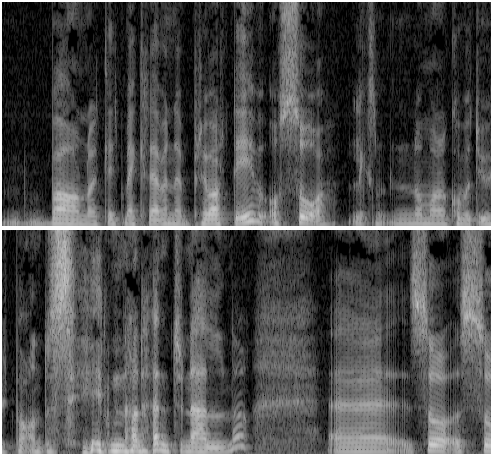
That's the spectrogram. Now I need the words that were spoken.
barn og et litt mer krevende privatliv. Og så, liksom, når man har kommet ut på andre siden av den tunnelen, så, så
